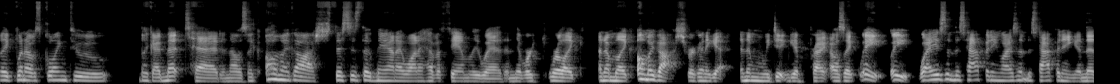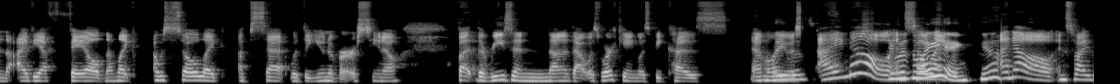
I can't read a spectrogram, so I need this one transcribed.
like when I was going through like I met Ted and I was like oh my gosh this is the man I want to have a family with and then we're we're like and I'm like oh my gosh we're gonna get and then when we didn't get pregnant I was like wait wait why isn't this happening why isn't this happening and then the IVF failed and I'm like I was so like upset with the universe you know but the reason none of that was working was because Emily, Emily was, was- I know She and was so, waiting. yeah. I know. And so I,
